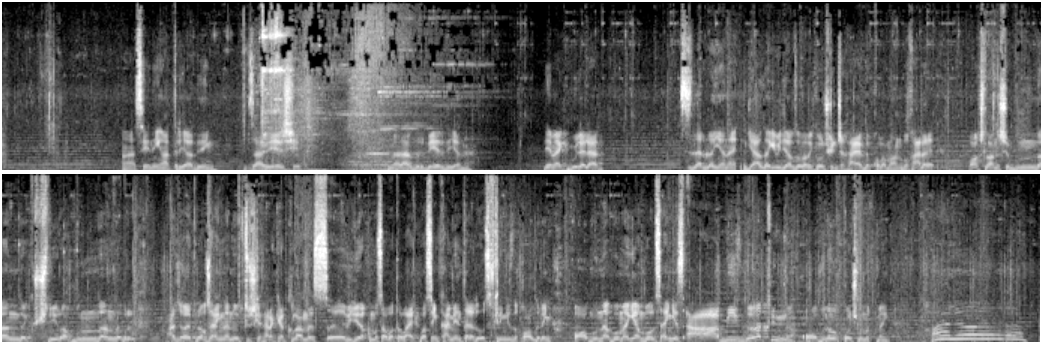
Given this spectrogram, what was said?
Ha, sening отрядing завершит. Nimalardir berdi yana. Demak, bular sizlar bilan yana galdagi video obzorlarda ko'rishguncha xayr deb qolaman. Bu hali boshlanishi. Bundan-da kuchliroq, bundan-da bir ajoyibroq janglarni o'tkazishga harakat qilamiz. E, video yoqmasa albatta like bosing, kommentariyada o'z fikringizni qoldiring. Obuna bo'lmagan bo'lsangiz, обязательно obuna bo'lib qo'yishni unutmang. Hayır.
